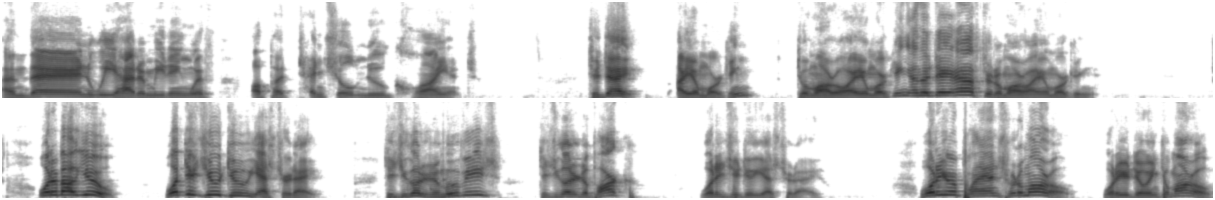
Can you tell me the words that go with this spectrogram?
and then we had a meeting with a potential new client. Today, I am working. Tomorrow, I am working. And the day after tomorrow, I am working. What about you? What did you do yesterday? Did you go to the movies? Did you go to the park? What did you do yesterday? What are your plans for tomorrow? What are you doing tomorrow?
